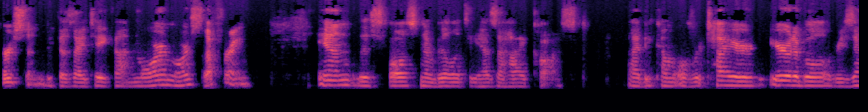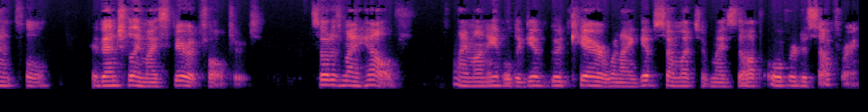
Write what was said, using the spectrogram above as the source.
person because I take on more and more suffering. And this false nobility has a high cost. I become overtired, irritable, resentful. Eventually, my spirit falters. So does my health. I'm unable to give good care when I give so much of myself over to suffering.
